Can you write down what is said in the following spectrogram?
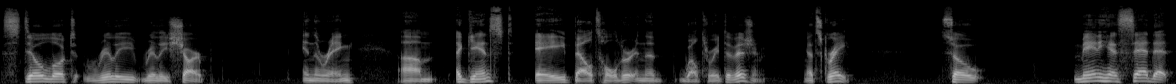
still looked really, really sharp in the ring um, against a belt holder in the welterweight division. That's great. So Manny has said that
